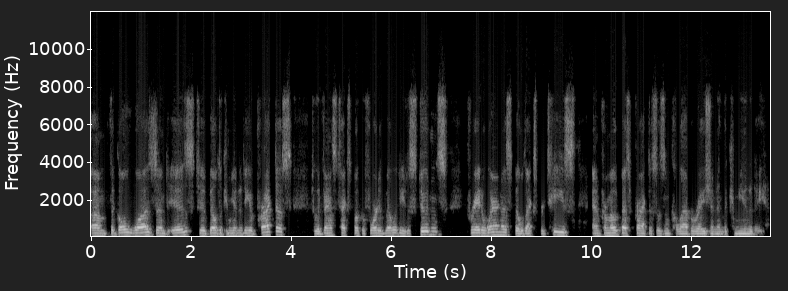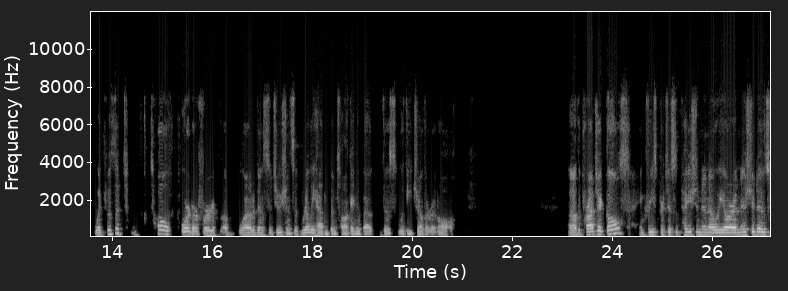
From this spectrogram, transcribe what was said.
Um, the goal was and is to build a community of practice, to advance textbook affordability to students, create awareness, build expertise, and promote best practices and collaboration in the community, which was a tall order for a lot of institutions that really hadn't been talking about this with each other at all. Uh, the project goals, increased participation in OER initiatives.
